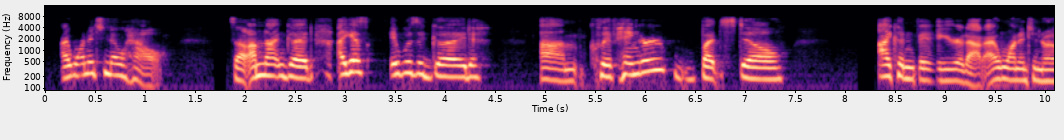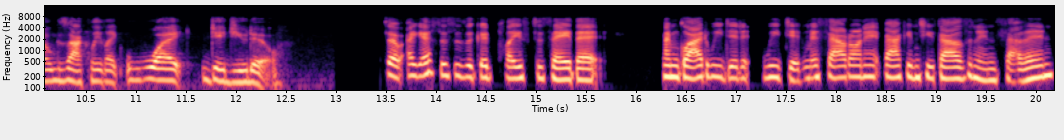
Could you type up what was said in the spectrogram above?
I wanted to know how. So I'm not good. I guess it was a good um, cliffhanger, but still, I couldn't figure it out. I wanted to know exactly like what did you do? So I guess this is a good place to say that I'm glad we did it. We did miss out on it back in 2007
